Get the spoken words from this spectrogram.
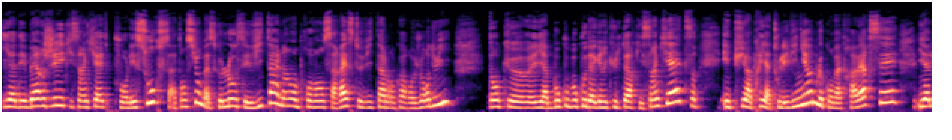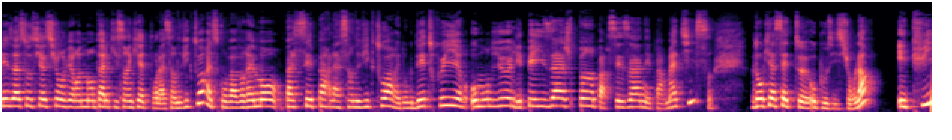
Il y a des bergers qui s'inquiètent pour les sources. Attention, parce que l'eau, c'est vital. Hein, en Provence, ça reste vital encore aujourd'hui. Donc, euh, il y a beaucoup, beaucoup d'agriculteurs qui s'inquiètent. Et puis après, il y a tous les vignobles qu'on va traverser. Il y a les associations environnementales qui s'inquiètent pour la Sainte-Victoire. Est-ce qu'on va vraiment passer par la Sainte-Victoire et donc détruire, oh mon Dieu, les paysages peints par Cézanne et par Matisse? Donc, il y a cette euh, opposition-là. Et puis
